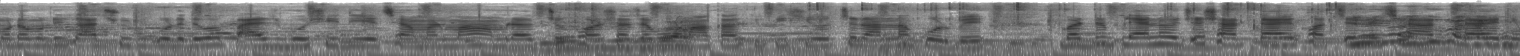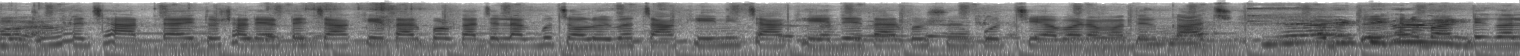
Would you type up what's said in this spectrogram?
মোটামুটি কাজ শুরু করে দেবো। পায়েস বসিয়ে দিয়েছে আমার মা আমরা হচ্ছে ঘর সাজাবো মা কাকি পিসি হচ্ছে রান্না করবে। বার্থডে প্ল্যান হয়েছে সাতটায় খরচা হয়েছে আটটায় নিমন্ত্রণ হয়েছে আটটায় তো সাড়ে আটটায় চা খেয়ে তারপর কাজে লাগবে। চলো এবার চা খেয়ে নি চা খেয়ে দিয়ে তারপর শুরু করছি আবার আমাদের কাজ। তো এখানে বার্থডে গাল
